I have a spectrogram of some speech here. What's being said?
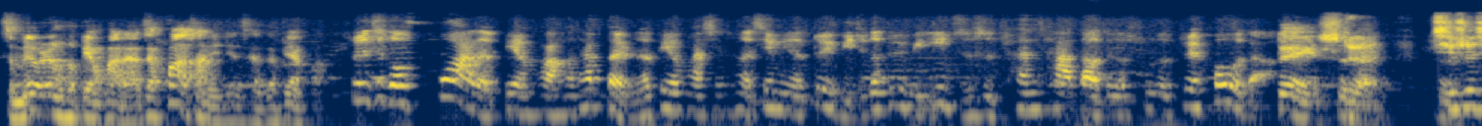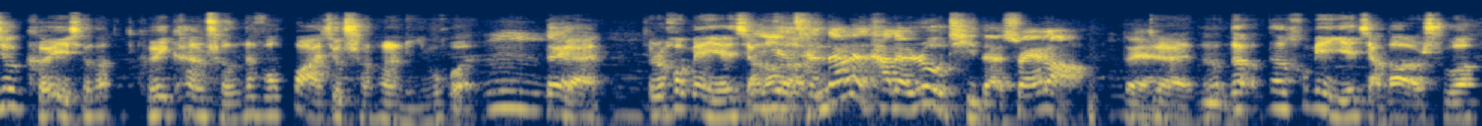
是没有任何变化的，在画上已经产生变化。所以这个画的变化和他本人的变化形成了鲜明的对比，这个对比一直是穿插到这个书的最后的。对，是的，其实就可以相当可以看成那幅画就成了灵魂。嗯，对嗯就是后面也讲到了，也承担了他的肉体的衰老。对，对，那那那后面也讲到了说，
